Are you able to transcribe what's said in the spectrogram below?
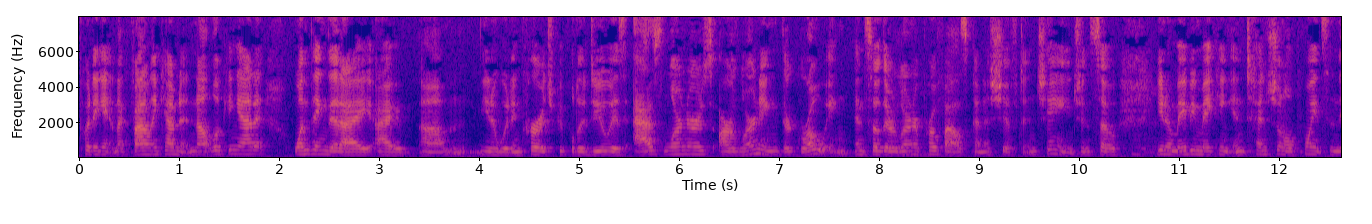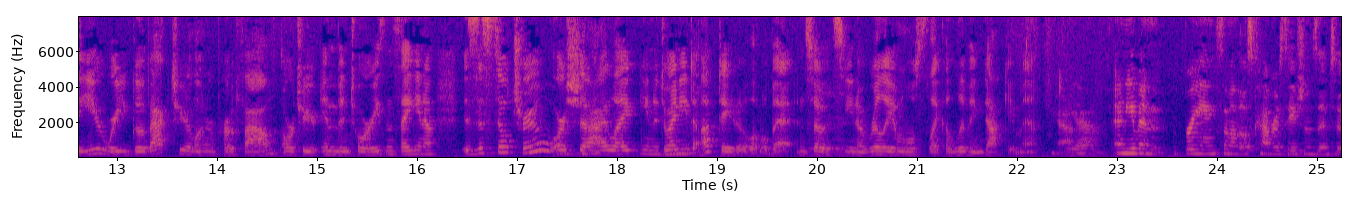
putting it in a filing cabinet and not looking at it. One thing that I, I um, you know, would encourage people to do is as learners are learning, they're growing, and so their learner profile is going to shift and change. And so, mm-hmm. you know, maybe making intentional points in the year where you go back to your learner profile or to your inventories and say, you know, is this still true, or should mm-hmm. I like, you know, do I need to mm-hmm. update it a little bit? And so it's, you know, really almost like a living document. Yeah. yeah. And even bringing some of those conversations into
